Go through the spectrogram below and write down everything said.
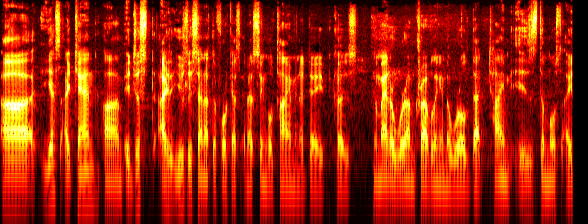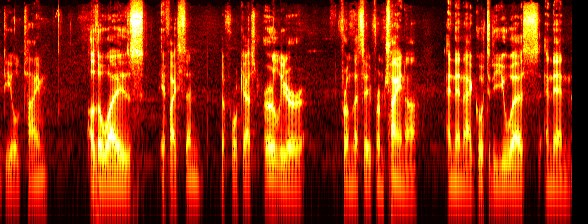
Uh, yes, I can. Um, it just I usually send out the forecast at a single time in a day because no matter where I'm traveling in the world, that time is the most ideal time. Otherwise, if I send the forecast earlier from let's say from China and then I go to the US and then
